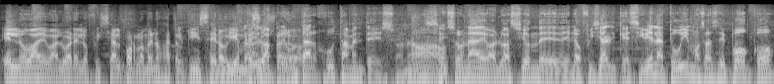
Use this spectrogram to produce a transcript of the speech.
él no va a devaluar el oficial por lo menos hasta el 15 de noviembre. Te iba a lo- preguntar justamente eso, ¿no? Sí. O sea, una devaluación de- del oficial que si bien la tuvimos hace poco,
